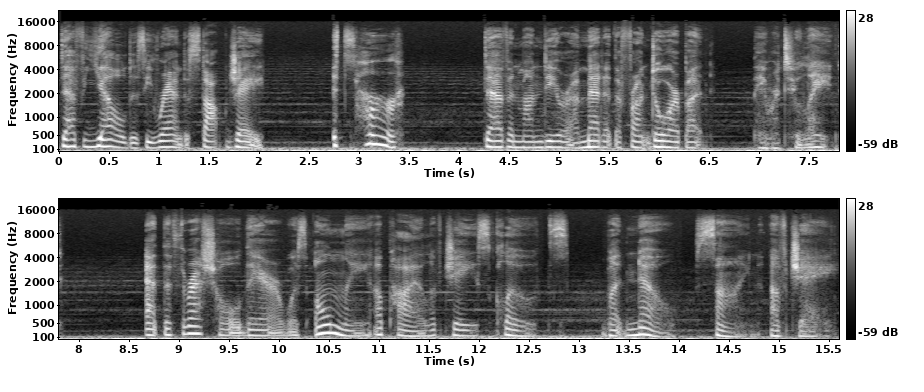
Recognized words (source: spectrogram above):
Dev yelled as he ran to stop Jay. It's her! Dev and Mandira met at the front door, but they were too late. At the threshold, there was only a pile of Jay's clothes, but no sign of Jay.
